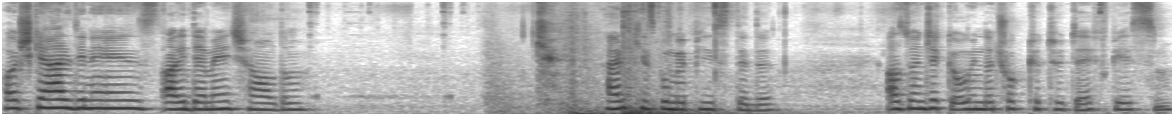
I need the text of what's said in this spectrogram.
Hoş geldiniz. Ay demeye çaldım. Herkes bu map'i istedi. Az önceki oyunda çok kötüydü FPS'im.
